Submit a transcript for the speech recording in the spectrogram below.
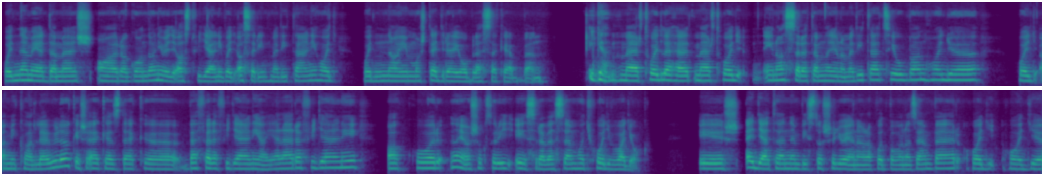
hogy nem érdemes arra gondolni, vagy azt figyelni, vagy azt szerint meditálni, hogy, hogy na én most egyre jobb leszek ebben. Igen. Mert hogy lehet, mert hogy én azt szeretem nagyon a meditációban, hogy, hogy amikor leülök, és elkezdek befele figyelni, a jelenre figyelni, akkor nagyon sokszor így észreveszem, hogy hogy vagyok. És egyáltalán nem biztos, hogy olyan állapotban van az ember, hogy, hogy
